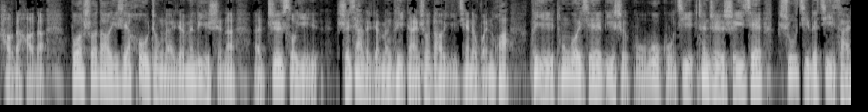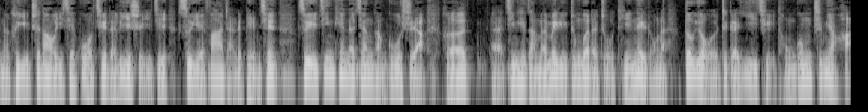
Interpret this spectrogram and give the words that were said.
好的，好的。不过说到一些厚重的人文历史呢，呃，之所以时下的人们可以感受到以前的文化，可以通过一些历史古物、古迹，甚至是一些书籍的记载呢，可以知道一些过去的历史以及岁月发展的变迁。所以今天的香港故事啊，和。呃，今天咱们《魅力中国》的主题内容呢，都有这个异曲同工之妙哈。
